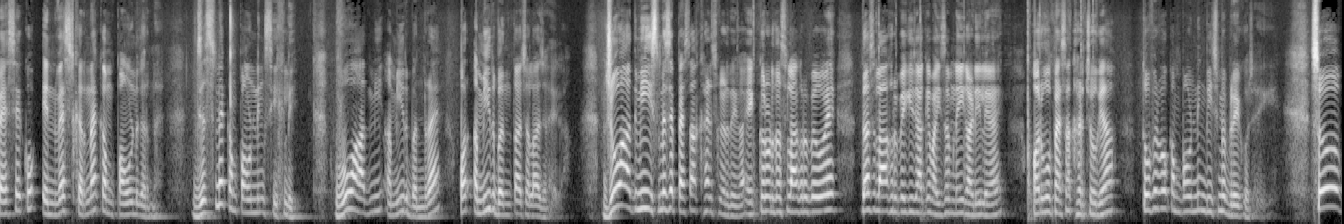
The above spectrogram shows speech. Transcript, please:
पैसे को इन्वेस्ट करना है कंपाउंड करना है। जिसने कंपाउंडिंग सीख ली वो आदमी अमीर बन रहा है और अमीर बनता चला जाएगा। जो आदमी इसमें से पैसा खर्च कर देगा एक करोड़ दस लाख रुपए हुए दस लाख रुपए की जाके भाई साहब नई गाड़ी ले आए और वो पैसा खर्च हो गया तो फिर वो कंपाउंडिंग बीच में ब्रेक हो जाएगी। सो so,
